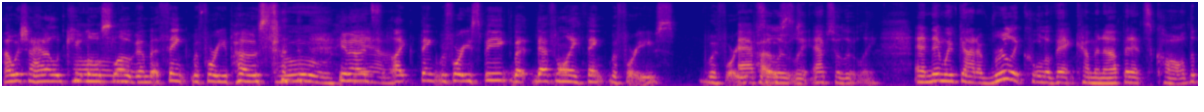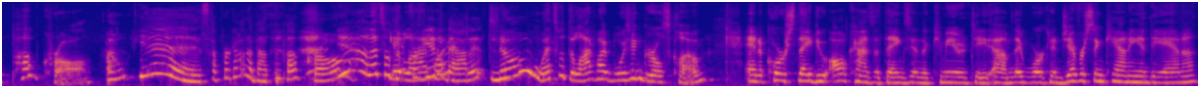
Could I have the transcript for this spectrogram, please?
I wish I had a little cute little Oh. slogan. But think before you post. Ooh, you know, yeah. it's like think before you speak, but definitely think before you before you Absolutely, post. absolutely. And then we've got a really cool event coming up, and it's called the Pub Crawl. Oh yes, I forgot about the pub crawl. Yeah, that's what Can't the Lide forget White- about it. No, that's what the Lide White Boys and Girls Club, and of course they do all kinds of things in the community. Um, they work in Jefferson County, Indiana.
